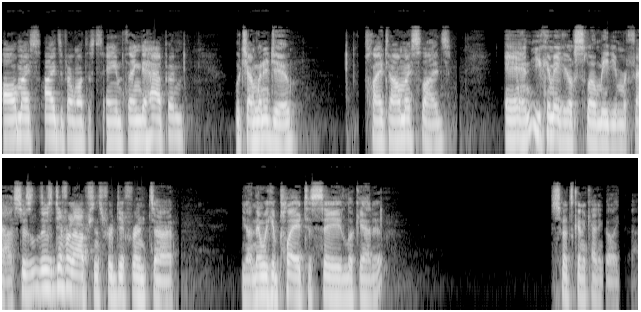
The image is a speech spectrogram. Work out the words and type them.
all my slides if I want the same thing to happen, which I'm going to do. Apply to all my slides. And you can make it go slow, medium, or fast. There's, there's different options for different, uh, you know, and then we can play it to say, look at it. So it's going to kind of go like that.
